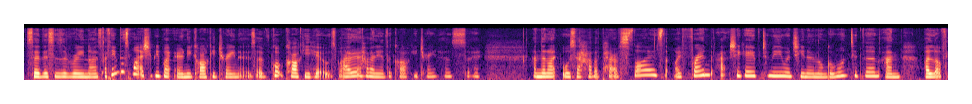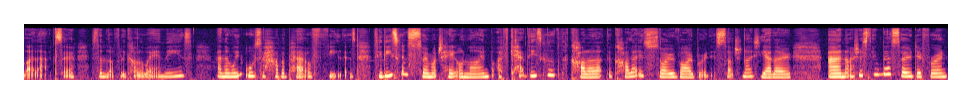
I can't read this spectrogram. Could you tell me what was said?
so this is a really nice. I think this might actually be my only khaki trainers. I've got khaki heels, but I don't have any other khaki trainers, so and then I also have a pair of slides that my friend actually gave to me when she no longer wanted them. And I love lilac, so it's a lovely colourway in these. And then we also have a pair of Filas. See, these get so much hate online, but I've kept these because of the colour. Like the colour is so vibrant. It's such a nice yellow, and I just think they're so different.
